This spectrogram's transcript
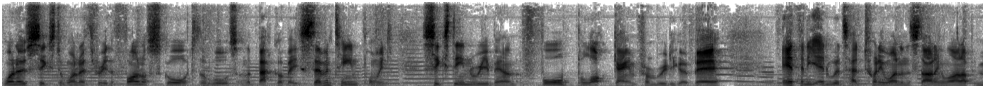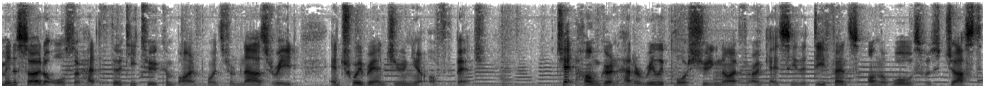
106 to 103, the final score to the Wolves on the back of a 17 point, 16 rebound, 4 block game from Rudy Gobert. Anthony Edwards had 21 in the starting lineup, and Minnesota also had 32 combined points from Naz Reid and Troy Brown Jr. off the bench. Chet Holmgren had a really poor shooting night for OKC. The defense on the Wolves was just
